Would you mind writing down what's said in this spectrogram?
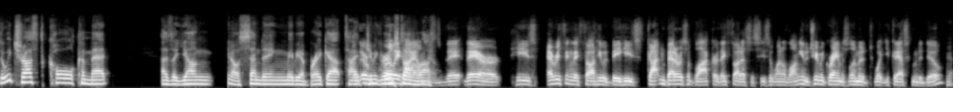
Do we trust Cole Kmet as a young, you know, sending maybe a breakout type? Well, Jimmy Graham really still on the roster. Him. They they are he's everything they thought he would be. He's gotten better as a blocker. They thought as the season went along. You know, Jimmy Graham is limited to what you could ask him to do. Yeah.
